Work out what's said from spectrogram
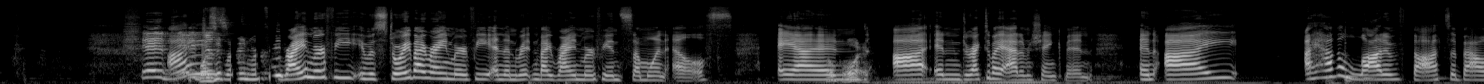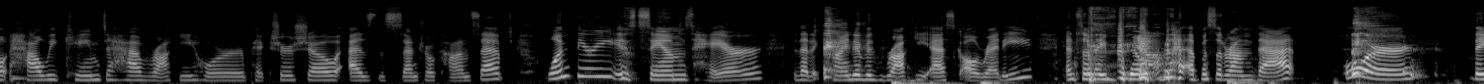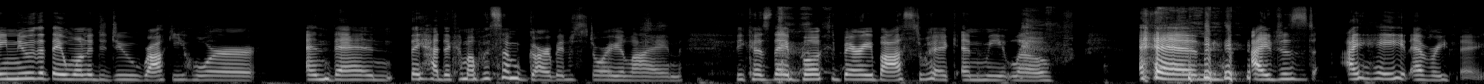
It, I Was just, it Ryan Murphy? Ryan Murphy. It was story by Ryan Murphy and then written by Ryan Murphy and someone else, and Oh boy. uh, and directed by Adam Shankman. And I, I have a lot of thoughts about how we came to have Rocky Horror Picture Show as the central concept. One theory is Sam's hair that it kind of is Rocky esque already, and so they built Yeah. the episode around that, or they knew that they wanted to do Rocky Horror and then they had to come up with some garbage storyline because they booked Barry Bostwick and Meatloaf. And I just I hate everything.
